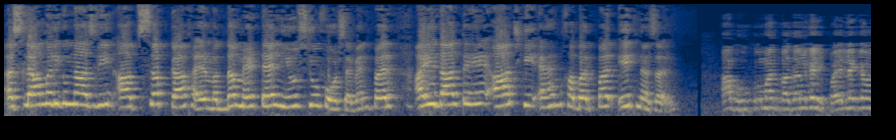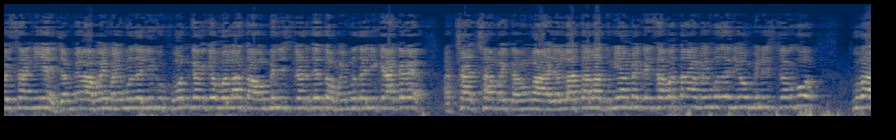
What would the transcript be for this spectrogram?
अस्सलाम वालेकुम नाजरीन, आप सबका खैर मकदम है ten news two four seven पर। आइए डालते हैं आज की अहम खबर पर एक नज़र। अब हुकूमत बदल गई, पहले के वैसा नहीं है। जब मैं भाई महमूद अली को फ़ोन करके बोला था होम मिनिस्टर दे तो महमूद अली क्या करे? अच्छा अच्छा मैं करूँगा आज अल्लाह ताला दुनिया में कैसा बताया महमूद अली होम मिनिस्टर को? पूरा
